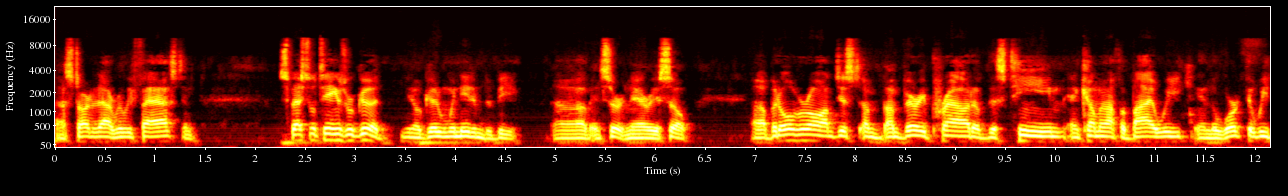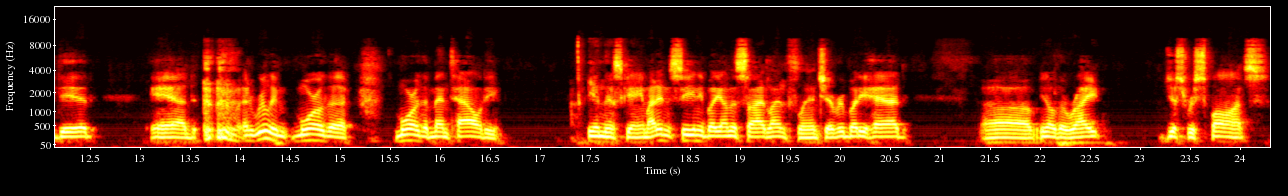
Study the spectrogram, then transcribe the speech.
Uh, started out really fast, and special teams were good. You know, good when we need them to be uh, in certain areas. So. Uh, but overall, I'm just I'm, I'm very proud of this team and coming off a bye week and the work that we did, and and really more of the more of the mentality in this game. I didn't see anybody on the sideline flinch. Everybody had uh, you know, the right just response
